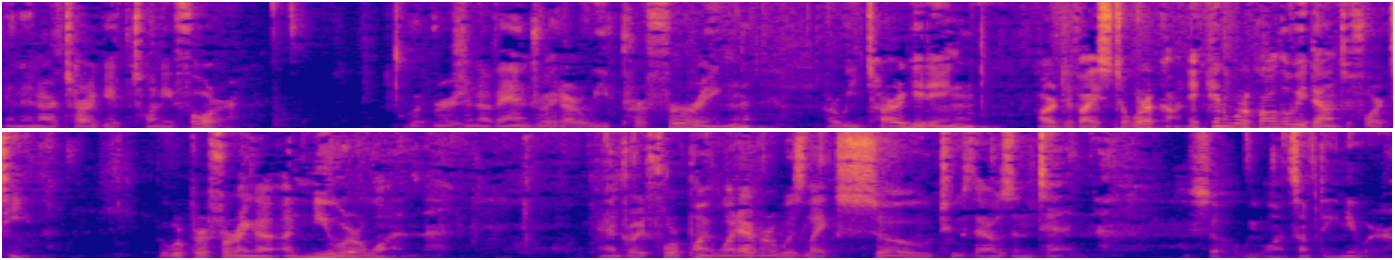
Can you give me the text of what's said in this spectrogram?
and then our target 24. What version of Android are we preferring, are we targeting our device to work on? It can work all the way down to 14, but we're preferring a, a newer one. Android 4. Point whatever was like so 2010. So we want something newer.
